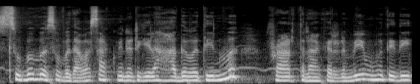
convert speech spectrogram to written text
සුබම සුබ දවසක් වෙනට කියලා හදවතින්ම ප්‍රාර්ථනා කරන මේ මොහොතේදී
